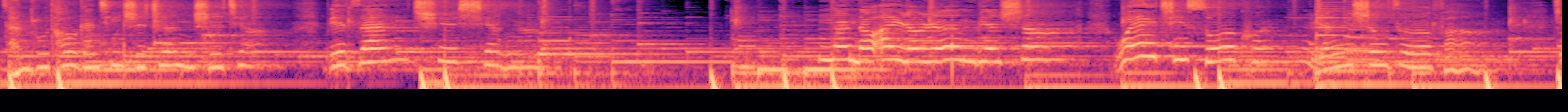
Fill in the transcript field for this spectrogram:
参不透感情是真是假，别再去想啊。难道爱让人变傻，为情所困，忍受责罚？就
